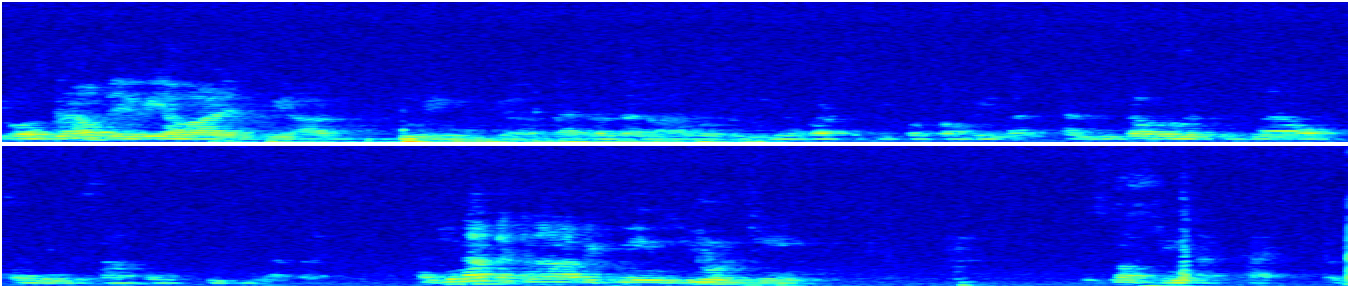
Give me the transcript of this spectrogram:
because now they realize we are doing uh, better than I was in the university for some reason, and the government is now sending the samples to Genentech. And Genentech in Arabic means your gene. It's not gene attack.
